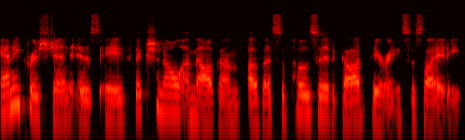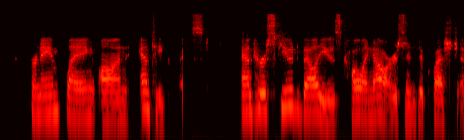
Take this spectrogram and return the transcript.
Annie Christian is a fictional amalgam of a supposed God fearing society, her name playing on Antichrist, and her skewed values calling ours into question.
